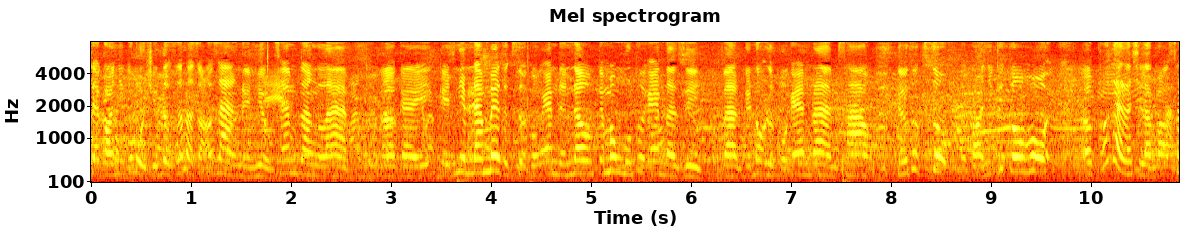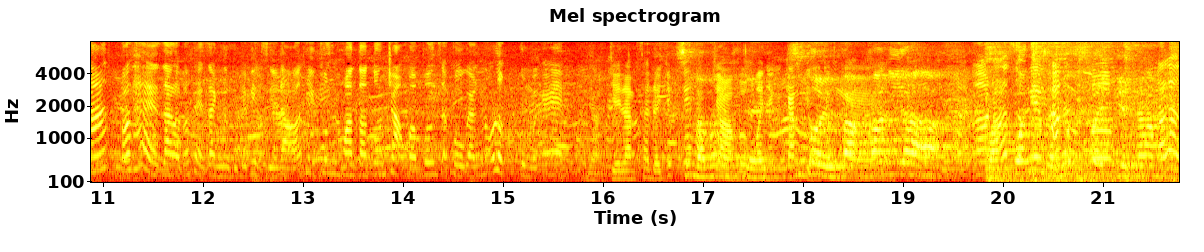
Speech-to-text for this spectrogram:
sẽ có những cái buổi chiến lược rất là rõ ràng để hiểu xem rằng là ờ, cái cái niềm đam mê thực sự của các em đến đâu cái mong muốn của các em là gì và cái nội lực của các em ra làm sao. Nếu thực sự có những cái cơ hội có thể là chỉ là cọ sát có thể rằng là có thể giành được một cái việc gì đó thì Phương hoàn toàn tôn trọng và Phương sẽ cố gắng nỗ lực cùng với các em. Dạ. chị làm sao để giúp các học trò vượt qua những cám dỗ trong nghề? Đó là sự nghiêm khắc của Phương. Việt Nam. Đó là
